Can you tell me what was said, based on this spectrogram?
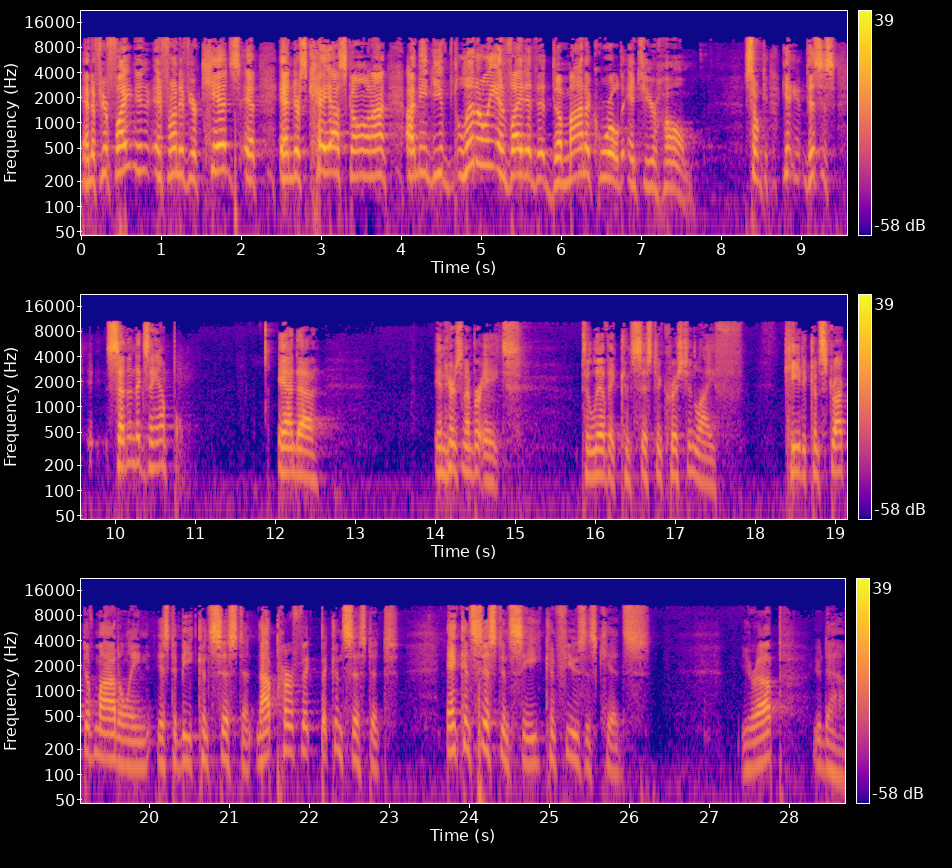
And if you're fighting in, front of your kids and, and there's chaos going on, I mean, you've literally invited the demonic world into your home. So get, this is, set an example. And, uh, and here's number eight to live a consistent Christian life Key to constructive modeling is to be consistent. Not perfect, but consistent. And consistency confuses kids. You're up, you're down.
